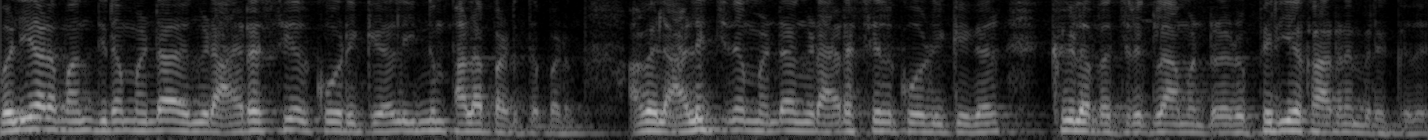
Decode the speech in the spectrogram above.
வெளியால் வந்தினமெண்டா எங்களோட அரசியல் கோரிக்கைகள் இன்னும் பலப்படுத்தப்படும். அவையில் அழிச்சினமெண்டா எங்களோட அரசியல் கோரிக்கைகள் கீழே வச்சிருக்கலாம் என்ற ஒரு பெரிய காரணம் இருக்குது.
